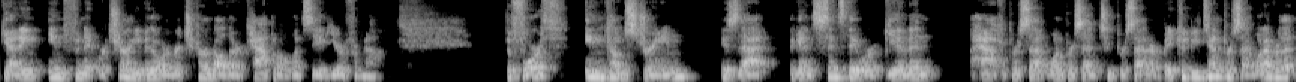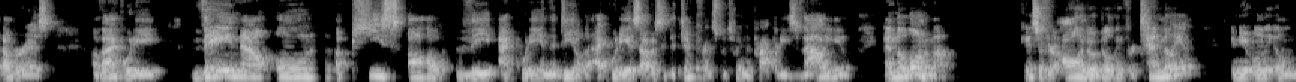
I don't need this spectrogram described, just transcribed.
getting infinite return, even though we returned all their capital, let's say a year from now. The fourth income stream is that, again, since they were given a half a percent, 1%, 2%, or it could be 10%, whatever that number is of equity, they now own a piece of the equity in the deal. The equity is obviously the difference between the property's value and the loan amount. Okay, so if you're all into a building for 10 million and you only own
